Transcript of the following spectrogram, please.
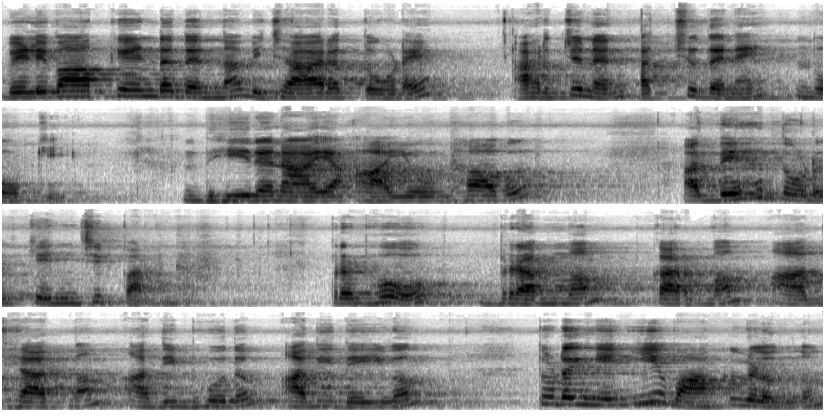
വെളിവാക്കേണ്ടതെന്ന വിചാരത്തോടെ അർജുനൻ അച്യുതനെ നോക്കി. ധീരനായ ആ യോദ്ധാവ് അദ്ദേഹത്തോട് കെഞ്ചി പറഞ്ഞു. പ്രഭോ ബ്രഹ്മം കർമ്മം ആധ്യാത്മം അതിഭൂതം അതിദൈവം തുടങ്ങിയ ഈ വാക്കുകളൊന്നും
